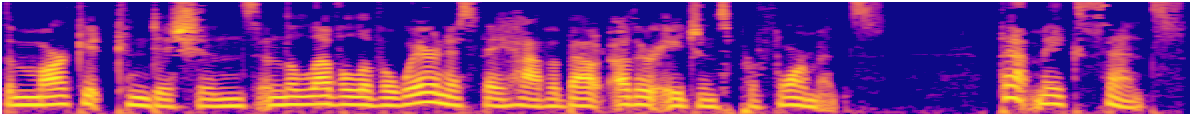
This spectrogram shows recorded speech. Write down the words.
the market conditions, and the level of awareness they have about other agents' performance. That makes sense.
